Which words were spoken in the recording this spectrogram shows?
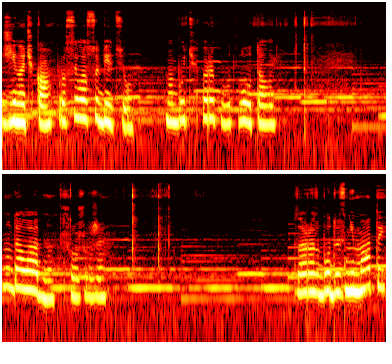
жіночка просила собі цю. Мабуть, переплутали. Ну да ладно, що ж вже. Зараз буду знімати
